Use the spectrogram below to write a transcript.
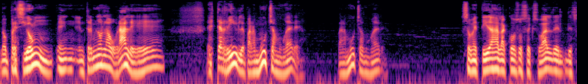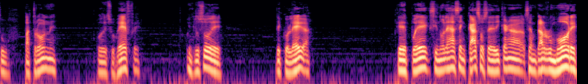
la opresión en, en términos laborales es, es terrible para muchas mujeres, para muchas mujeres, sometidas al acoso sexual de, de sus patrones o de sus jefes, o incluso de, de colegas, que después, si no les hacen caso, se dedican a sembrar rumores,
